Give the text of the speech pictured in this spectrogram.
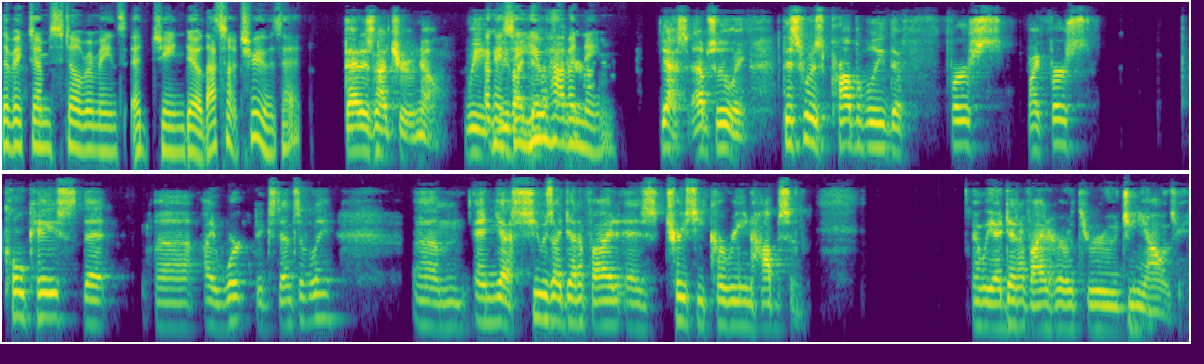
The victim still remains a Jane Doe. That's not true, is it? That is not true. No. We Okay, so you have a name. Yes, absolutely. This was probably the first, my first cold case that uh, I worked extensively. Um, and yes, she was identified as Tracy Corrine Hobson. And we identified her through genealogy.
